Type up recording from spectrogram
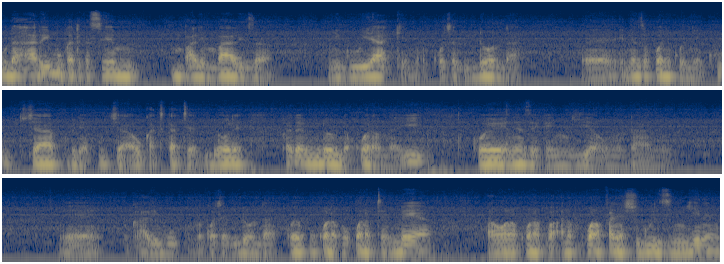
unaharibu katika sehemu mbalimbali za miguu yake na kuacha vidonda. E, inaweza kuwa ni kwenye kucha pembeni ya kucha au katikati ya vidole kati ya vidole vinakuwa namna hii kwa hiyo inaweza ikaingia huko ndani. Eh, karibu na kuacha vidonda. Kwa hiyo kuku anapokuwa anatembea au anapokuwa anapokuwa anafanya shughuli zingine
